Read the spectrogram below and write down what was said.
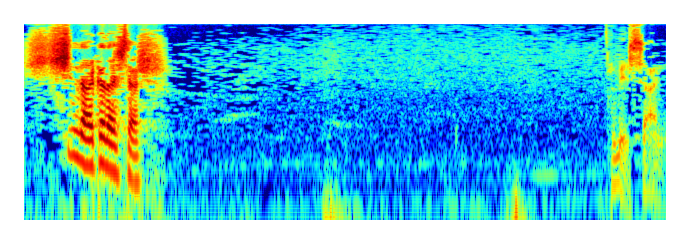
Şimdi arkadaşlar Bir saniye.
